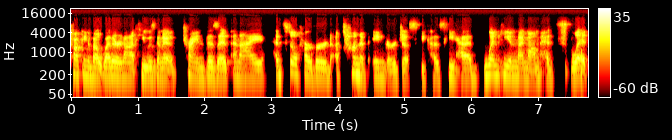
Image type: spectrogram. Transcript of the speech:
talking about whether or not he was going to try and visit. And I had still harbored a ton of anger just because he had, when he and my mom had split,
